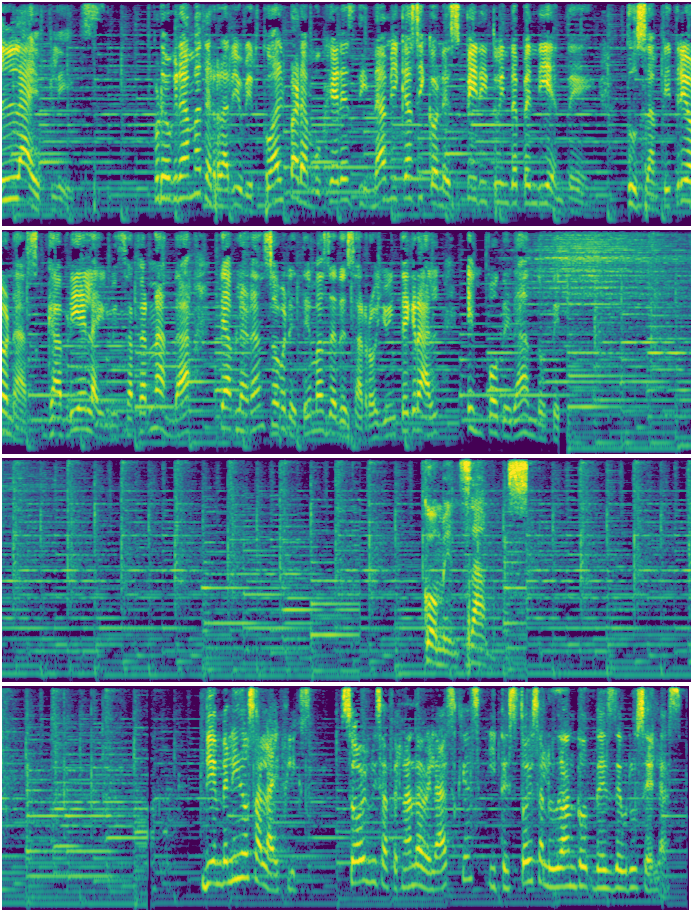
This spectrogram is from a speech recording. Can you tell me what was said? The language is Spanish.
Lifelix, programa de radio virtual para mujeres dinámicas y con espíritu independiente. Tus anfitrionas, Gabriela y Luisa Fernanda, te hablarán sobre temas de desarrollo integral, empoderándote. Comenzamos. Bienvenidos a Lifelix. Soy Luisa Fernanda Velázquez y te estoy saludando desde Bruselas.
